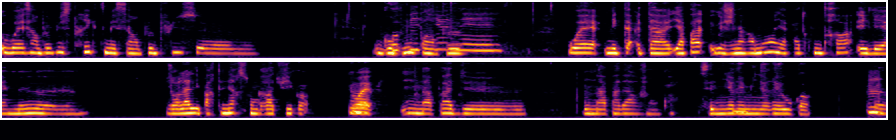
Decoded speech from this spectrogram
Ouais, c'est un peu plus strict, mais c'est un peu plus groupe un peu. Ouais, mais y a pas... généralement, il n'y a pas de contrat et les ME, genre là, les partenaires sont gratuits, quoi. Ouais. On n'a pas de... On n'a pas d'argent, quoi. C'est ni mm. rémunéré ou quoi. Mm.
